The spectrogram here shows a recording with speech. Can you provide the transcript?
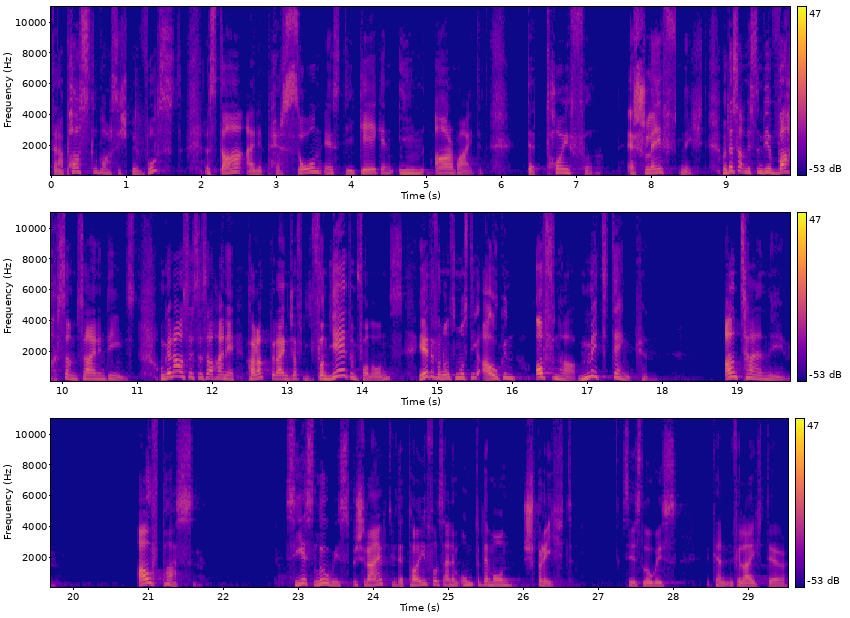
Der Apostel war sich bewusst, dass da eine Person ist, die gegen ihn arbeitet. Der Teufel. Er schläft nicht. Und deshalb müssen wir wachsam sein im Dienst. Und genauso ist es auch eine Charaktereigenschaft von jedem von uns. Jeder von uns muss die Augen offen haben, mitdenken, Anteil nehmen, aufpassen. C.S. Lewis beschreibt, wie der Teufel seinem Unterdämon spricht. C.S. Lewis, wir kennen vielleicht, der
